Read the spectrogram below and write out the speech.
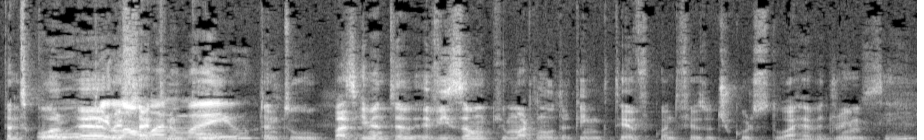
Tanto o a pilão lá no meio. Portanto, basicamente a, a visão que o Martin Luther King teve quando fez o discurso do I Have a Dream. Sim.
